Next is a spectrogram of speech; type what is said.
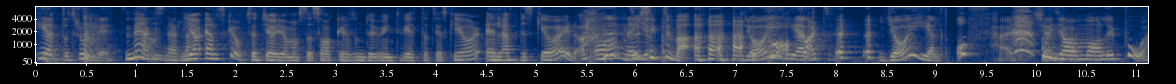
Helt otroligt. Tack Men snälla. jag älskar också att jag gör massa saker som du inte vet att jag ska göra. Eller att vi ska göra idag. Ja, nej, du jag- sitter bara Jag är, helt, jag är helt off här. Och känner jag maler på.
